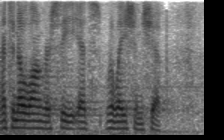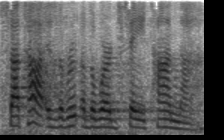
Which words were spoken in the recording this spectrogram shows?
and to no longer see its relationship. Sata is the root of the word satana,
